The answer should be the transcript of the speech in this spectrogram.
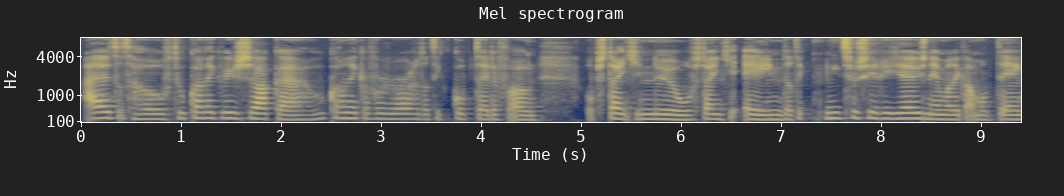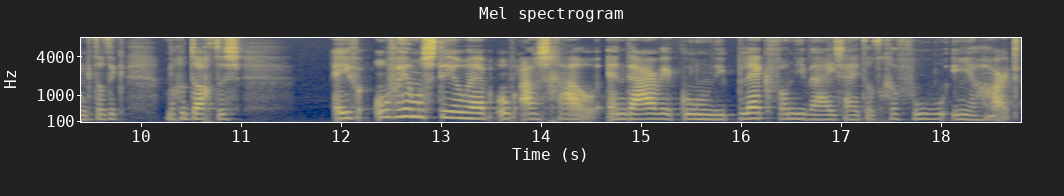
uit het hoofd? Hoe kan ik weer zakken? Hoe kan ik ervoor zorgen dat die koptelefoon op standje 0 of standje 1, dat ik niet zo serieus neem wat ik allemaal denk, dat ik mijn gedachten even of helemaal stil heb of aanschouw en daar weer kom, die plek van die wijsheid, dat gevoel in je hart.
